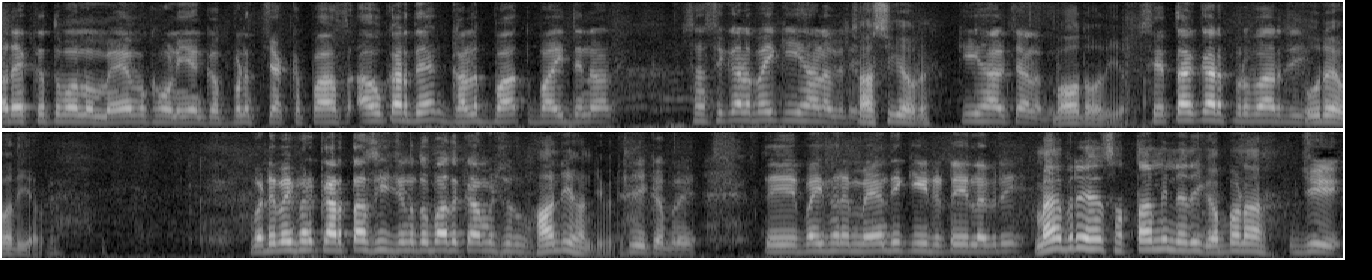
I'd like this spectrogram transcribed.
ਔਰ ਇੱਕ ਤੁਹਾਨੂੰ ਮੈਂ ਵਿਖਾਉਣੀ ਆ ਗੱਬਣ ਚੱਕ ਪਾਸ। ਆਓ ਕਰਦੇ ਆ ਗੱਲਬਾਤ ਬਾਈ ਦੇ ਨਾਲ। ਸਤਿ ਸ਼੍ਰੀ ਅਕਾਲ ਬਾਈ ਕੀ ਹਾਲ ਆ ਵੀਰੇ? ਸਤਿ ਸ਼੍ਰੀ ਅਕਾਲ ਕੀ ਹਾਲ ਚਾਲ ਆ ਵੀਰੇ? ਬਹੁਤ ਵਧੀਆ। ਸੇਤਾ ਘਰ ਪਰਿਵਾਰ ਜੀ? ਪੂਰੇ ਵਧੀਆ ਵੀਰੇ। ਵੱਡੇ ਬਾਈ ਫਿਰ ਕਰਤਾ ਸੀਜ਼ਨ ਤੋਂ ਬਾਅਦ ਕੰਮ ਸ਼ੁਰੂ? ਹਾਂਜੀ ਹਾਂਜੀ ਵੀਰੇ। ਠੀਕ ਆ ਵੀਰੇ। ਤੇ ਬਾਈ ਫਿਰ ਮੈਂ ਦੀ ਕੀ ਡਿਟੇਲ ਆ ਵੀਰੇ? ਮੈਂ ਵੀਰੇ ਇਹ 7 ਮਹੀਨੇ ਦੀ ਗੱਭਣ ਆ। ਜੀ।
